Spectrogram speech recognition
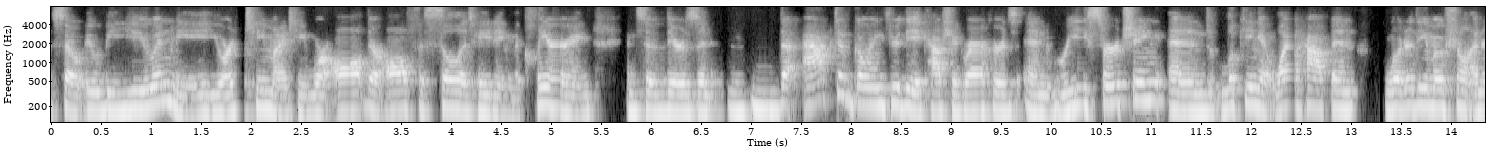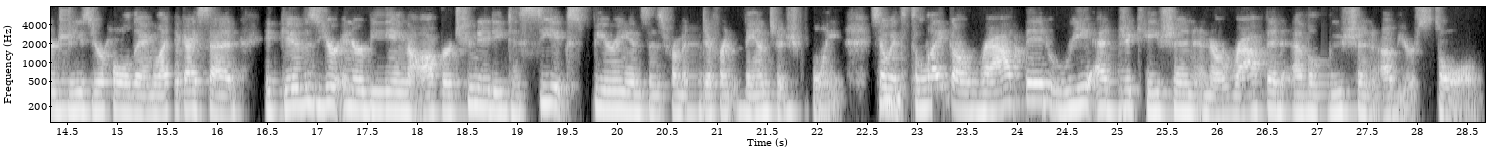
so it would be you and me your team my team. We're all they're all facilitating the clearing. And so there's an the act of going through the akashic records and researching and looking at what happened what are the emotional energies you're holding. Like i said it gives your inner being the opportunity to see experiences from a different vantage point. So mm-hmm. it's like a rapid re-education and a rapid evolution of your soul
